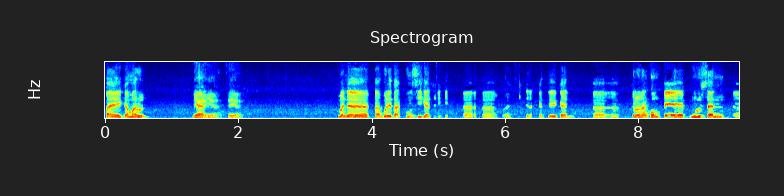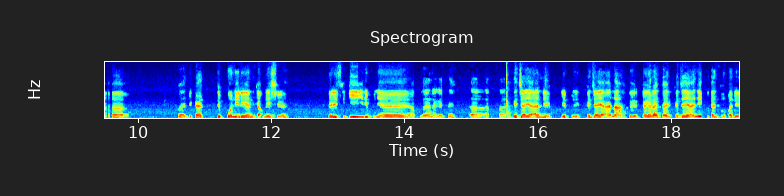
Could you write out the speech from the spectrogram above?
sampai Kamarul, Ya, ya, saya. mana uh, boleh tak kongsikan sedikit uh, apa kita nak katakan uh, kalau nak compare pengurusan uh, apa dekat Jepun ni dengan kat Malaysia dari segi dia punya apa kan nak kata uh, kejayaan dia. Dia punya kejayaan lah. Kadang-kadang ke- kejayaan ni bergantung pada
